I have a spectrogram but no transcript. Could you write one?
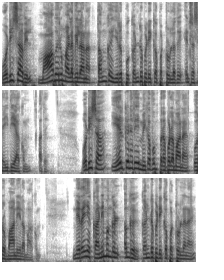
ஒடிஷாவில் மாபெரும் அளவிலான தங்க இருப்பு கண்டுபிடிக்கப்பட்டுள்ளது என்ற செய்தியாகும் அது. ஒடிஷா ஏற்கனவே மிகவும் பிரபலமான ஒரு மாநிலமாகும். நிறைய கனிமங்கள் அங்கு கண்டுபிடிக்கப்பட்டுள்ளன.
